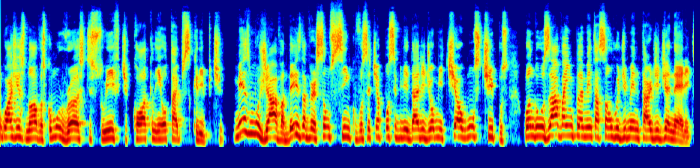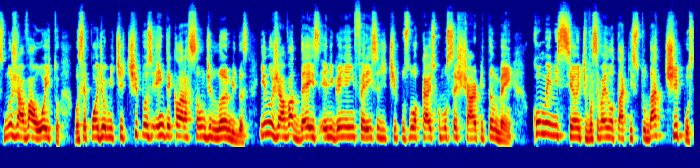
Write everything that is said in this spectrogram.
linguagens novas como Rust, Swift, Kotlin ou TypeScript. Mesmo Java, desde a versão 5, você tinha a possibilidade de omitir alguns tipos quando usava a implementação rudimentar de generics. No Java 8, você pode omitir tipos em declaração de lambdas, e no Java 10 ele ganha inferência de tipos locais como C Sharp também. Como iniciante, você vai notar que estudar tipos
